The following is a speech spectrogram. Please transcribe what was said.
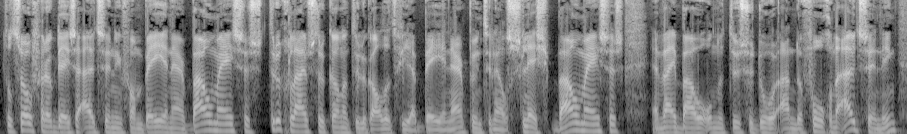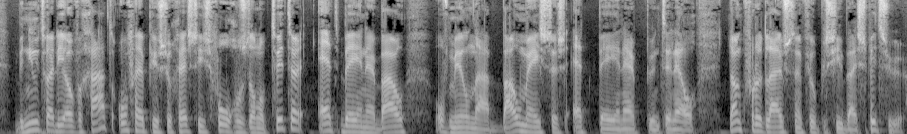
Tot zover ook deze uitzending van BNR Bouwmeesters. Terugluisteren kan natuurlijk altijd via bnr.nl slash bouwmeesters. En wij bouwen ondertussen door aan de volgende uitzending. Benieuwd waar die over gaat? Of heb je suggesties? Volg ons dan op Twitter, @bnrbouw. Of mail naar bouwmeesters.bnr.nl. Dank voor het luisteren en veel plezier bij Spitsuur.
